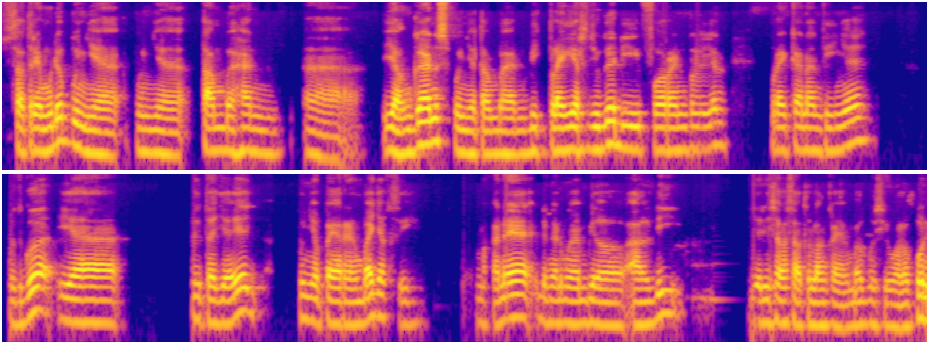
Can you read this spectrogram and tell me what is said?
Satria Muda punya punya tambahan uh, young guns punya tambahan big players juga di foreign player mereka nantinya menurut gue ya Pelita Jaya punya PR yang banyak sih. Makanya dengan mengambil Aldi jadi salah satu langkah yang bagus sih. Walaupun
